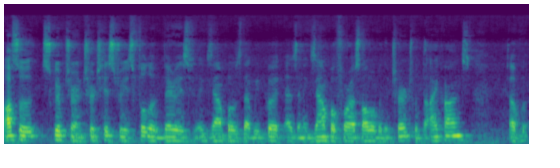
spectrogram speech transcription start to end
Also, scripture and church history is full of various examples that we put as an example for us all over the church with the icons of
